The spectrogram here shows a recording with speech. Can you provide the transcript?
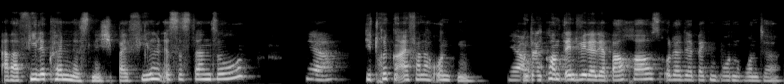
Aber viele können das nicht. Bei vielen ist es dann so, ja. die drücken einfach nach unten. Ja, und dann kommt entweder der Bauch raus oder der Beckenboden runter.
